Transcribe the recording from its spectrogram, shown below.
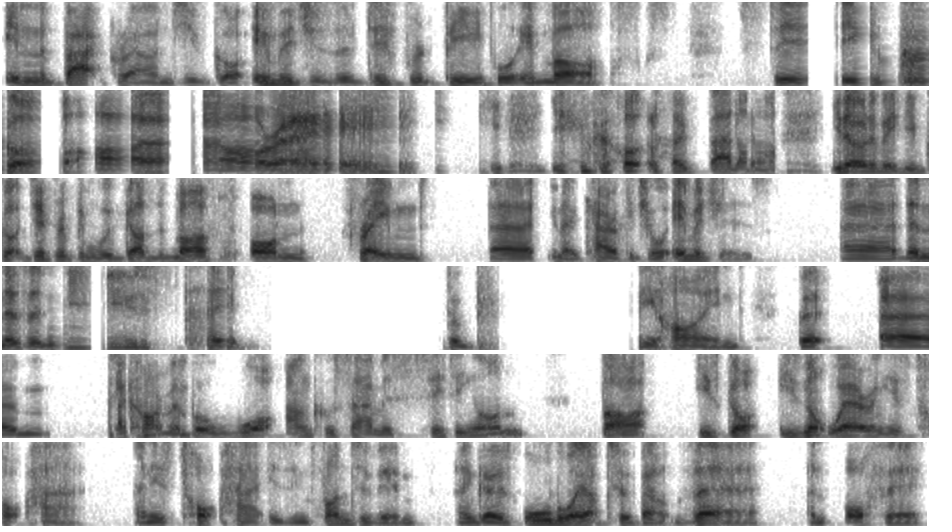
in the background, you've got images of different people in masks. So you've got IRA, you've got like bad, you know what I mean? You've got different people with guns and masks on framed, uh, you know, caricature images. Uh, then there's a newspaper behind, but um, I can't remember what Uncle Sam is sitting on, but he's got he's not wearing his top hat, and his top hat is in front of him and goes all the way up to about there, and off it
